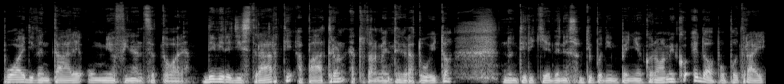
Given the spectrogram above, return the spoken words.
puoi diventare un mio finanziatore. Devi registrarti a Patreon, è totalmente gratuito, non ti richiede nessun tipo di impegno economico e dopo potrai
